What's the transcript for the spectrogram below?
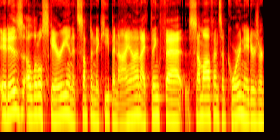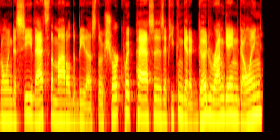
it is a little scary and it's something to keep an eye on. I think that some offensive coordinators are going to see that's the model to beat us. Those short, quick passes, if you can get a good run game going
